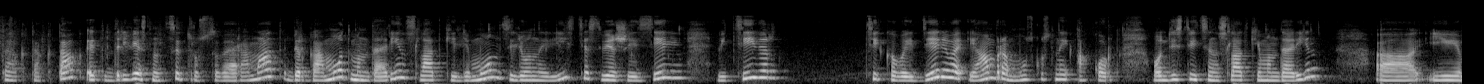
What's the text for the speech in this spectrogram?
Так, так, так. Это древесно-цитрусовый аромат, бергамот, мандарин, сладкий лимон, зеленые листья, свежая зелень, ветивер, тиковое дерево и амбра-мускусный аккорд. Вот действительно сладкий мандарин а, и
